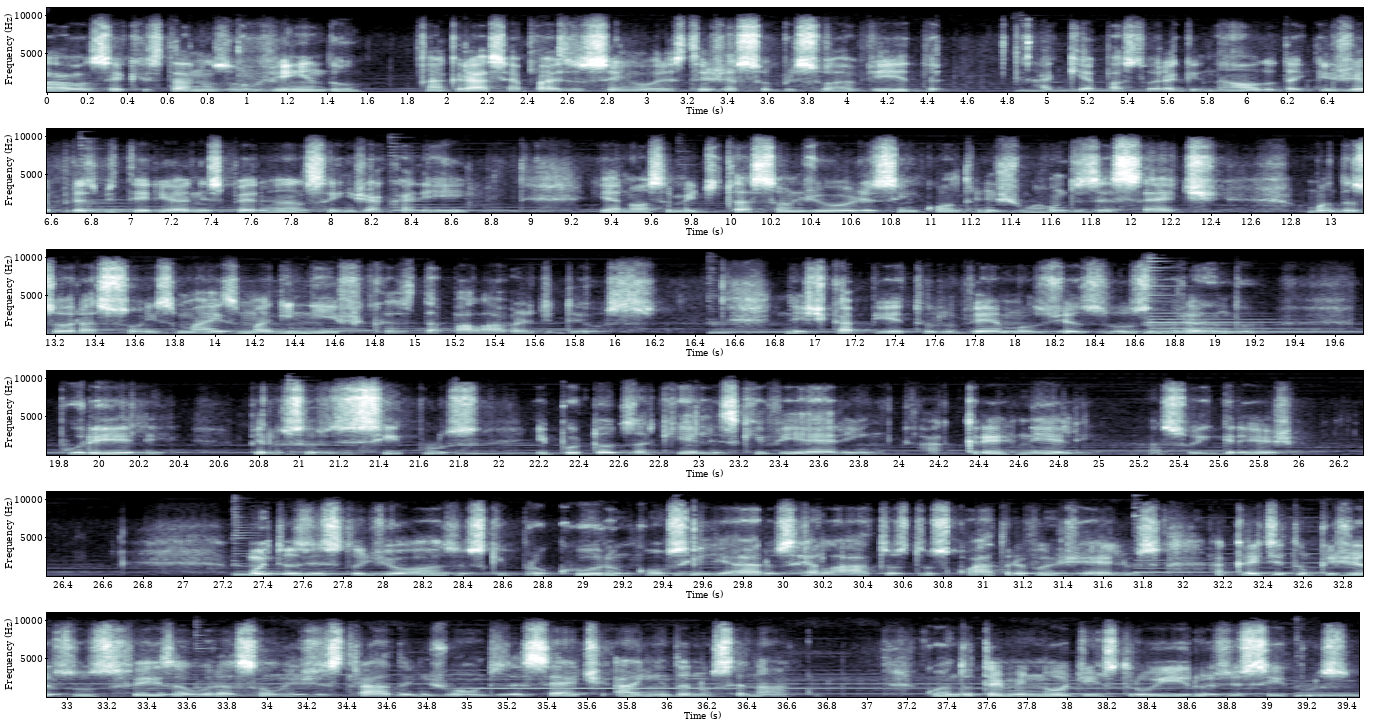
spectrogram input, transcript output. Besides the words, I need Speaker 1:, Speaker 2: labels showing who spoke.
Speaker 1: Olá, você que está nos ouvindo, a graça e a paz do Senhor esteja sobre sua vida. Aqui é a pastora Aguinaldo da Igreja Presbiteriana Esperança em Jacareí e a nossa meditação de hoje se encontra em João 17, uma das orações mais magníficas da palavra de Deus. Neste capítulo vemos Jesus orando por ele, pelos seus discípulos e por todos aqueles que vierem a crer nele, a sua igreja. Muitos estudiosos que procuram conciliar os relatos dos quatro evangelhos acreditam que Jesus fez a oração registrada em João 17 ainda no cenáculo, quando terminou de instruir os discípulos.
